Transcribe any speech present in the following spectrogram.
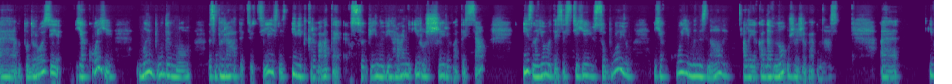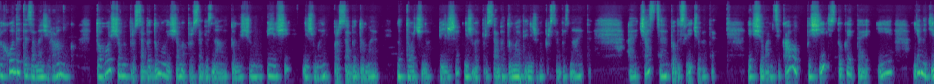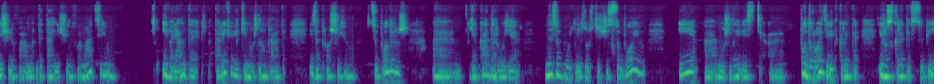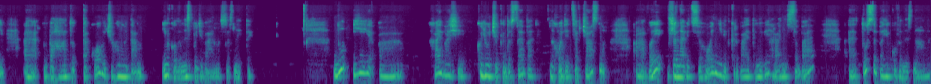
е, по дорозі якої ми будемо збирати цю цілісність і відкривати в собі нові грані, і розширюватися, і знайомитися з тією собою, якої ми не знали, але яка давно вже живе у нас. Е, І виходити за межі рамок того, що ми про себе думали і що ми про себе знали, тому що ми більші, ніж ми про себе думаємо. Ви точно більше, ніж ви про себе думаєте, ніж ви про себе знаєте. Е, Час це подосліджувати. Якщо вам цікаво, пишіть, стукайте, і я надішлю вам детальнішу інформацію і варіанти тарифів, які можна обрати. І запрошую в цю подорож, яка дарує незабутню зустріч із собою і е, можливість е, по дорозі відкрити і розкрити в собі е, багато такого, чого ми там інколи не сподіваємося знайти. Ну і е, хай ваші ключики до себе знаходяться вчасно, а ви вже навіть сьогодні відкриваєте нові грані себе, е, ту себе, яку ви не знали.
